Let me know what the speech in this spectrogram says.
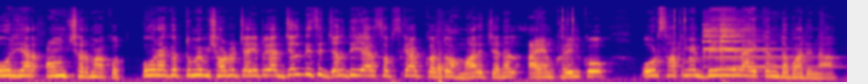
और यार ओम शर्मा को। और अगर तुम्हें भी शाउट चाहिए तो यार जल्दी से जल्दी यार सब्सक्राइब कर दो हमारे चैनल आई एम खलील को, और साथ में बेल आइकन दबा देना।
